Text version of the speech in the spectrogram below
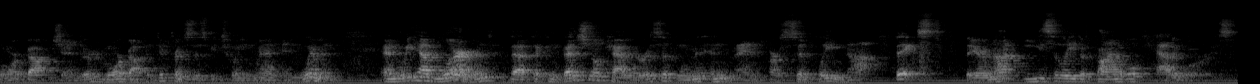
more about gender, more about the differences between men and women. And we have learned that the conventional categories of women and men are simply not fixed. They are not easily definable categories,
